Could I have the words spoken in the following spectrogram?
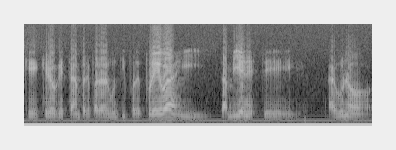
que creo que están preparando algún tipo de pruebas y también este, algunos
